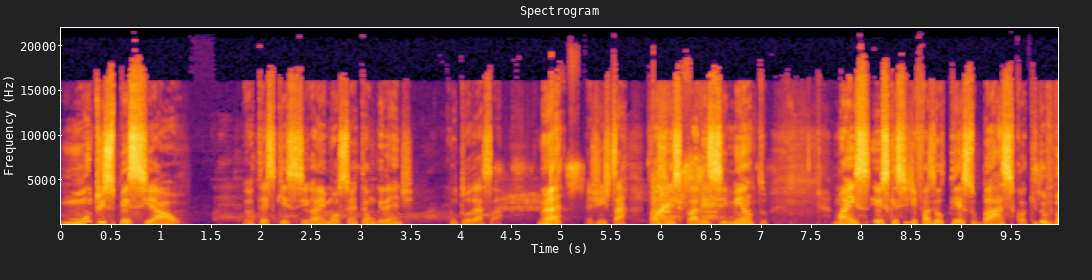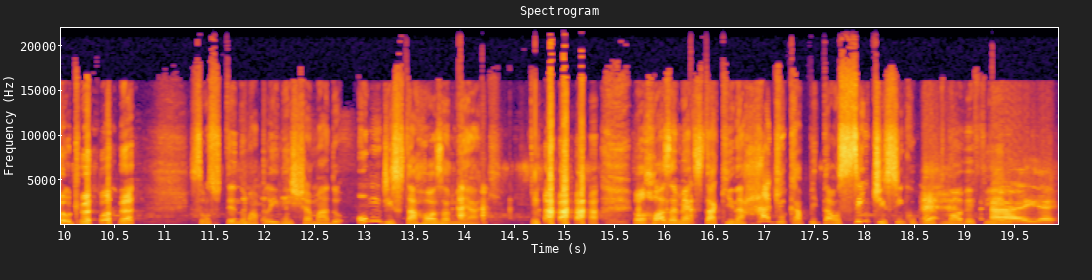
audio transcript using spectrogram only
muito especial. Eu até esqueci, a emoção é tão grande com toda essa, né? A gente tá fazendo um esclarecimento, mas eu esqueci de fazer o texto básico aqui do programa, né? Estamos tendo uma playlist chamada Onde está Rosa Miyake? O Rosa Miyake está aqui na Rádio Capital 105.9 FM. Ai, ai.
